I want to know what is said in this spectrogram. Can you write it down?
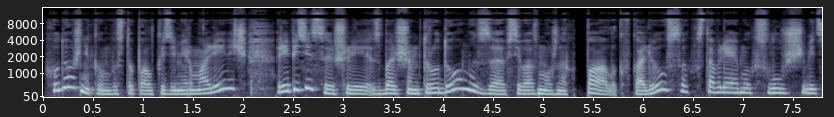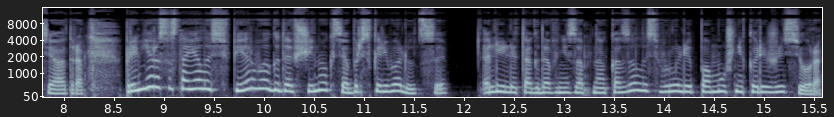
Художником выступал Казимир Малевич, репетиции шли с большим трудом из-за всевозможных палок в колесах, вставляемых служащими театра. Премьера состоялась в первую годовщину Октябрьской революции. Лиля тогда внезапно оказалась в роли помощника режиссера,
